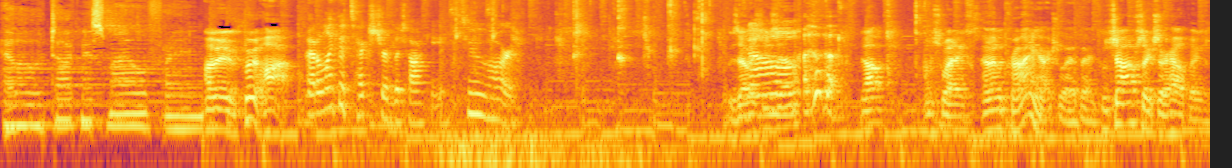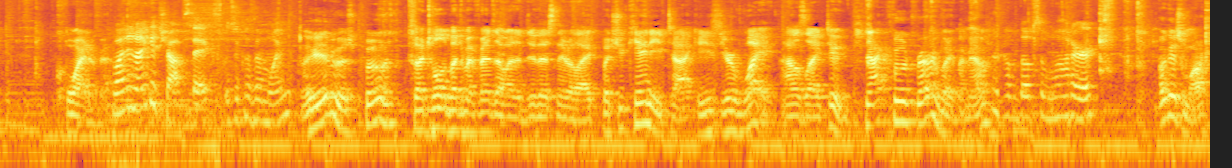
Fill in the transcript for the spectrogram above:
Hello, darkness, my old friend. I mean, it's pretty hot. I don't like the texture of the Taki. It's too hard. Is that No. what she said? No, I'm sweating. And I'm crying actually, I think. The chopsticks are helping quite a bit. Why didn't I get chopsticks? Is it because I'm white? I gave you a spoon. So I told a bunch of my friends I wanted to do this and they were like, but you can't eat Takis, you're white. I was like, dude, snack food for everybody, my man. I love some water. I'll get some water.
